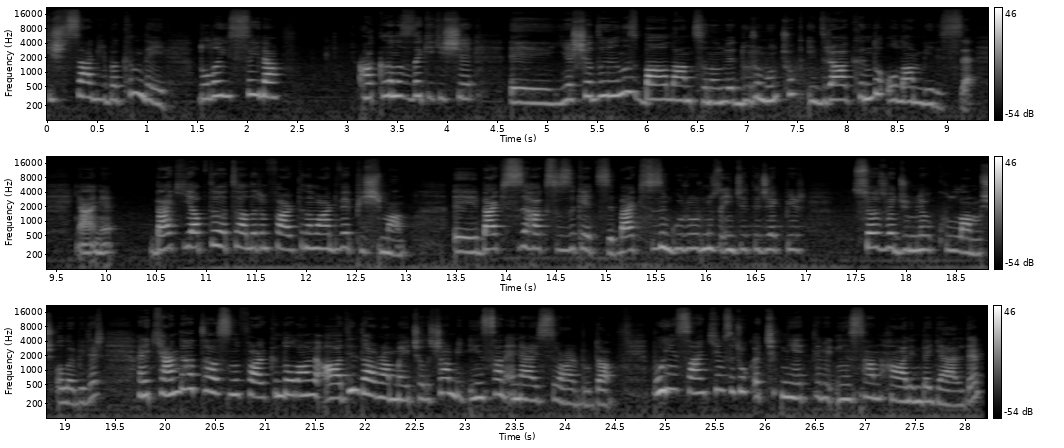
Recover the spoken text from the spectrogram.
Kişisel bir bakım değil. Dolayısıyla aklınızdaki kişi e, yaşadığınız bağlantının ve durumun çok idrakında olan birisi. Yani belki yaptığı hataların farkına vardı ve pişman. E, belki size haksızlık etse, belki sizin gururunuzu incitecek bir söz ve cümle kullanmış olabilir. Hani kendi hatasının farkında olan ve adil davranmaya çalışan bir insan enerjisi var burada. Bu insan kimse çok açık niyetli bir insan halinde geldi.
